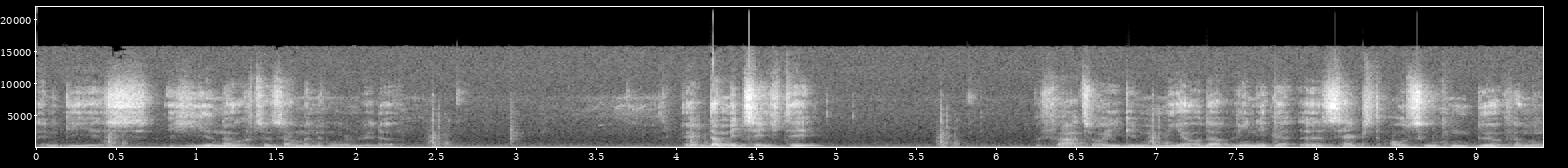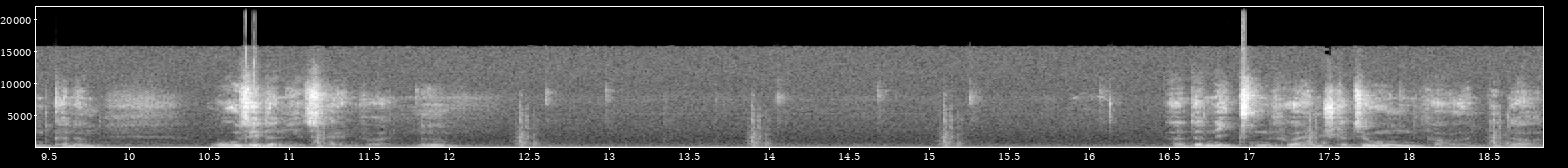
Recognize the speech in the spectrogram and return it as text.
Dann gehe ich es hier noch zusammenholen wieder. Äh, damit sich die Fahrzeuge mehr oder weniger äh, selbst aussuchen dürfen und können, wo sie dann jetzt rein wollen. Ne? An der nächsten freien Station fahren die da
